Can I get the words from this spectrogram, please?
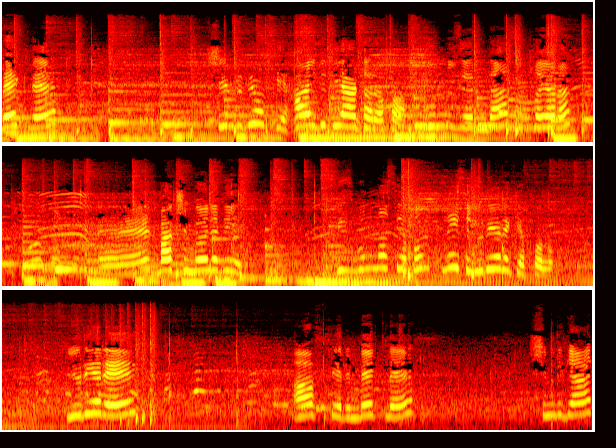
Bekle. Şimdi diyor ki haydi diğer tarafa. Bunun üzerinden zıplayarak. Evet. Bak şimdi böyle değil. Nasıl yapalım? Neyse yürüyerek yapalım. Yürüyerek. Aferin bekle. Şimdi gel.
